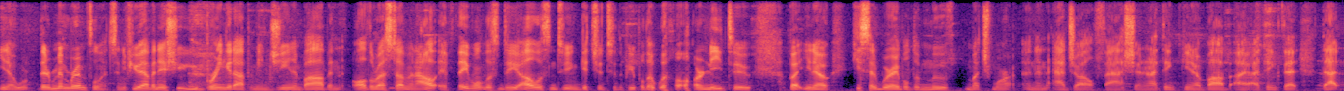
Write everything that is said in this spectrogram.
you know, they're member influence. And if you have an issue, you bring it up. I mean, Gene and Bob and all the rest of them. And I'll, if they won't listen to you, I'll listen to you and get you to the people that will or need to. But you know, he said we're able to move much more in an agile fashion. And I think, you know, Bob, I, I think that that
